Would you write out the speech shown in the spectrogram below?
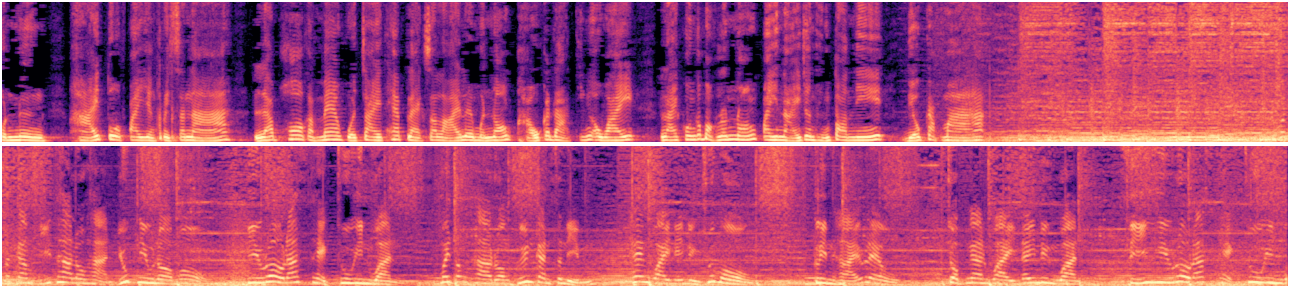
คนหนึ่งหายตัวไปอย่างปริศนา แล้วพ่อกับแม่หัวใจแทบแหลกสลายเลยเหมือนน้องเผากระดาษทิ้งเอาไว้ หลายคนก็บอกแล้วน้องไปไหนจนถึงตอนนี้ เดี๋ยวกลับมาฮะนวัตกรรมสีทาโลหะยุค New Normal Hero Last Tech 2 in 1 ไม่ต้องทารองพื้นกันสนิม แห้งไวใน 1 ชั่วโมง กลิ่นหายเร็ว จบงานไวใน 1 วัน สี Hero Last Tech 2 in 1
